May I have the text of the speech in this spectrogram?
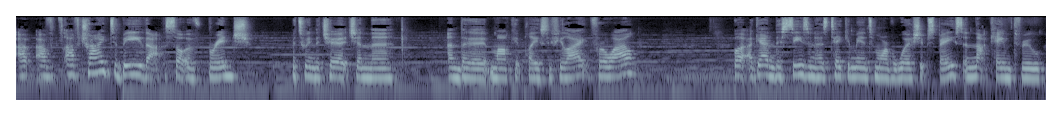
I- I've, I've tried to be that sort of bridge between the church and the and the marketplace, if you like, for a while. But again, this season has taken me into more of a worship space, and that came through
